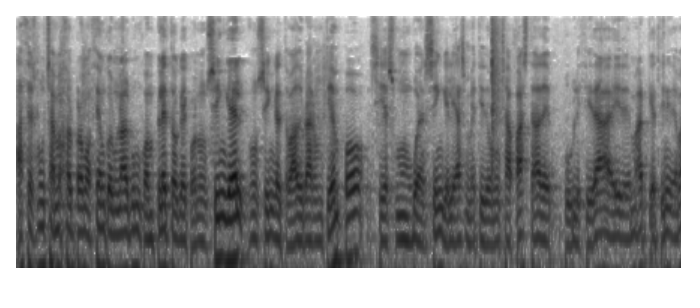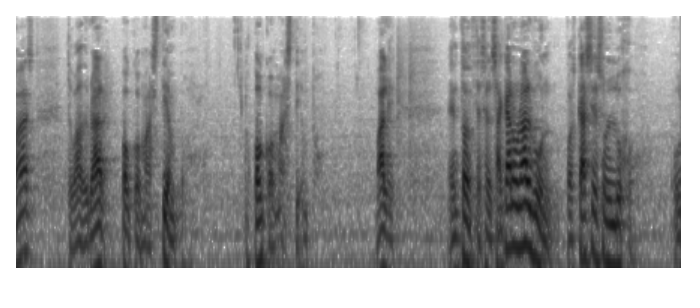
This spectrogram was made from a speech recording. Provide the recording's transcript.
haces mucha mejor promoción con un álbum completo que con un single. Un single te va a durar un tiempo, si es un buen single y has metido mucha pasta de publicidad y de marketing y demás, te va a durar poco más tiempo, poco más tiempo, ¿vale? Entonces, el sacar un álbum, pues casi es un lujo.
